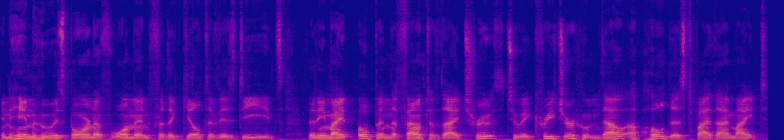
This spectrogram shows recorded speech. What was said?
and him who is born of woman for the guilt of his deeds, that he might open the fount of thy truth to a creature whom thou upholdest by thy might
